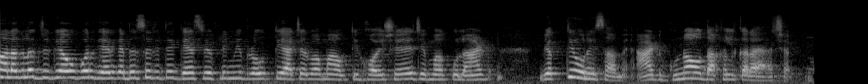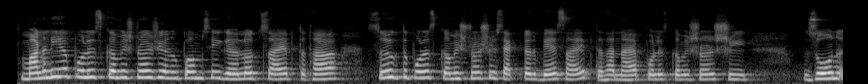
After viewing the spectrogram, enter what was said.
શહેરમાં અલગ અલગ જગ્યાઓ ઉપર ગેરકાયદેસર રીતે ગેસ રેફલિંગની પ્રવૃત્તિ આચરવામાં આવતી હોય છે, જેમાં કુલ આઠ વ્યક્તિઓની સામે આઠ ગુનાઓ દાખલ કરાયા છે. માનનીય પોલીસ કમિશનર શ્રી અનુપમસિંહ ગેહલોત સાહેબ તથા સંયુક્ત પોલીસ કમિશનર શ્રી સેક્ટર બે સાહેબ તથા નાયબ પોલીસ કમિશનર શ્રી ઝોન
